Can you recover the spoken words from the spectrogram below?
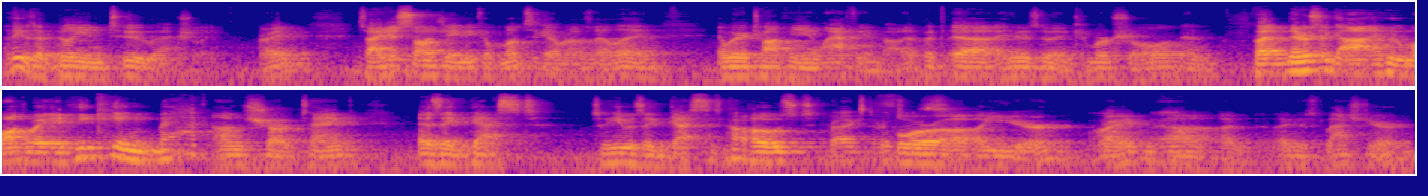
I think it was a billion two actually, right? So I just saw Jamie a couple months ago when I was in LA, and we were talking and laughing about it. But uh, he was doing a commercial, and but there's a guy who walked away, and he came back on Shark Tank as a guest. So he was a guest host Rags for a, a year, right? Yeah. Uh, I guess last year.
